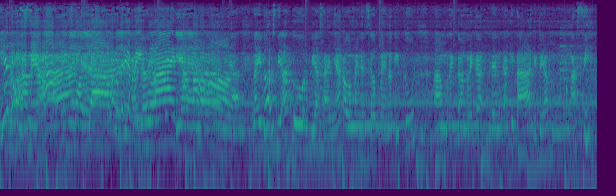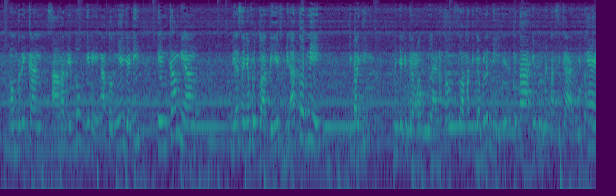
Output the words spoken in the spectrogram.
Iya dong, kamera, fix Iya, modal, apa tadi ring light, iya. apa. Iya. Nah itu harus diatur biasanya kalau financial planner itu uh, mereka mereka dan uh, kita gitu ya mengasih memberikan saran itu gini ngaturnya jadi income yang biasanya fluktuatif diatur nih dibagi menjadi berapa bulan atau selama tiga bulan di, kita implementasikan gitu. Oke.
